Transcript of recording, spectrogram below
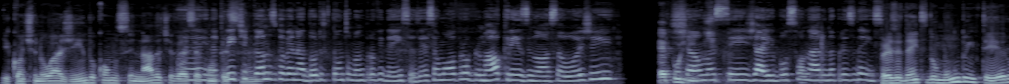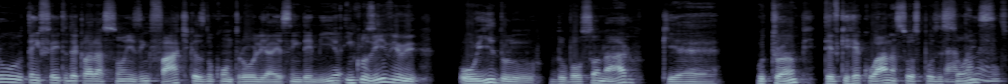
E continua agindo como se nada tivesse é, acontecendo. criticando os governadores que estão tomando providências. Esse é o maior problema, a maior crise nossa hoje. É Chama-se Jair Bolsonaro na presidência. Presidentes do mundo inteiro têm feito declarações enfáticas no controle a essa endemia, inclusive o, o ídolo do Bolsonaro, que é o Trump teve que recuar nas suas posições Exatamente.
